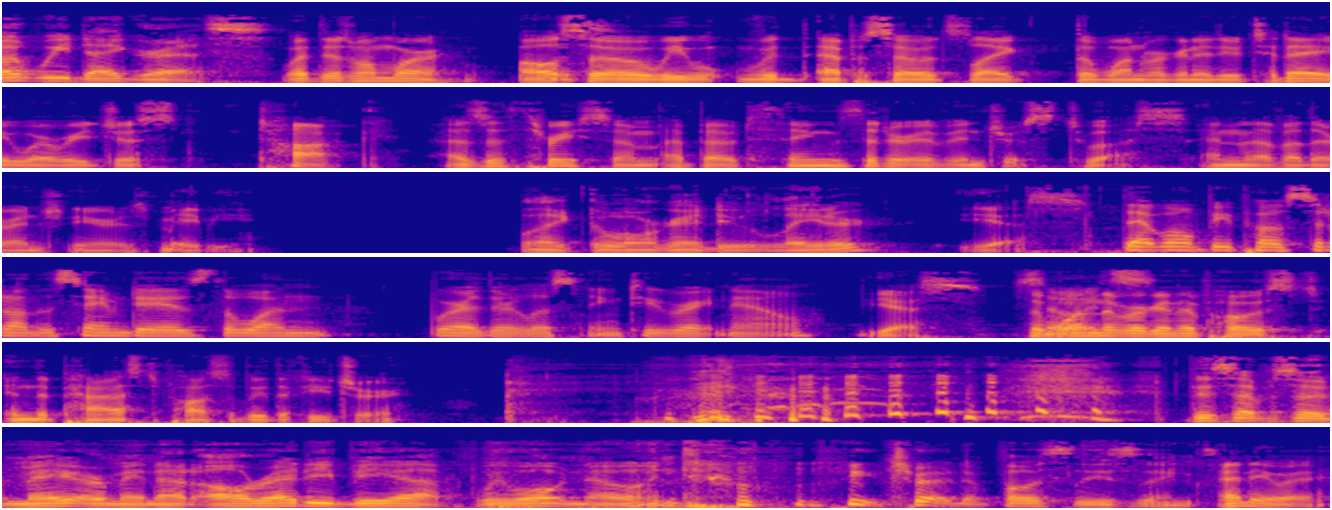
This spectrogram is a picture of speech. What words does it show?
but we digress. Wait, there's one more. Also, we with episodes like the one we're going to do today, where we just talk as a threesome about things that are of interest to us and of other engineers, maybe. Like the one we're going to do later. Yes, that won't be posted on the same day as the one where they're listening to right now. yes. The So one that it's- we're going to post in the past, possibly the future. This episode may or may not already be up. We won't know until we try to post these things. Anyway,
